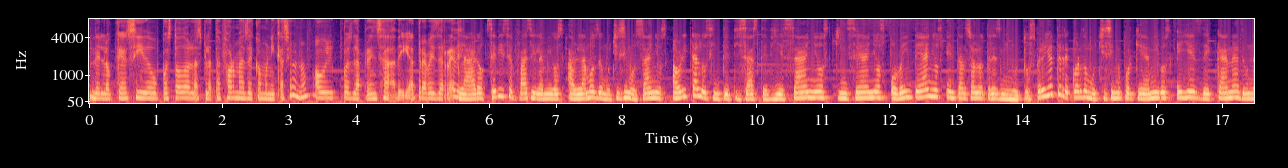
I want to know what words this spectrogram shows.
de lo que ha sido pues todas las plataformas de comunicación, ¿no? Hoy pues la prensa de, a través de redes. Claro, se dice fácil amigos, hablamos de muchísimos años, ahorita lo sintetizaste 10 años, 15 años o 20 años en tan solo 3 minutos, pero yo te recuerdo muchísimo porque amigos, ella es decana de un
